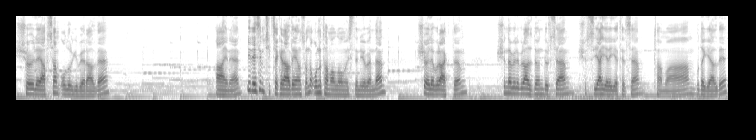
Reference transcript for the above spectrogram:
Şöyle yapsam olur gibi herhalde. Aynen. Bir resim çıkacak herhalde en sonunda. Onu tamamlamamı isteniyor benden. Şöyle bıraktım. Şunu da böyle biraz döndürsem. Şu siyah yere getirsem. Tamam. Bu da geldi.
